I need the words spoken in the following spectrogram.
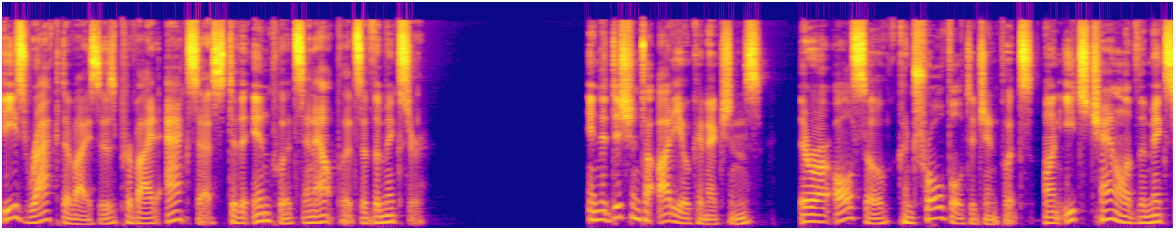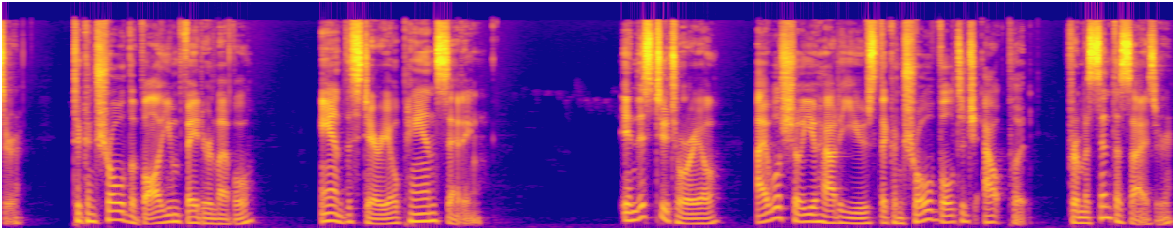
these rack devices provide access to the inputs and outputs of the mixer. In addition to audio connections, there are also control voltage inputs on each channel of the mixer to control the volume fader level and the stereo pan setting. In this tutorial, I will show you how to use the control voltage output from a synthesizer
